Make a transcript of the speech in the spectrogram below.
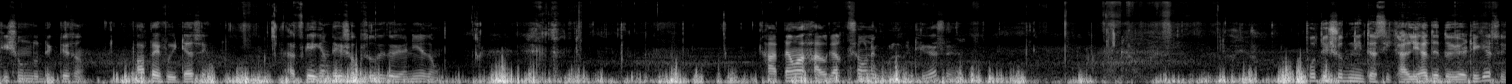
কি সুন্দর দেখতেছ? পাতায় ফুইটে আছে। আজকে এখান থেকে সব চুরি করে নিয়ে যাও হাতে আমার হালকা অনেকগুলো, ঠিক আছে? প্রতিশোধ নিতেছি, খালি হাতে ধুয়ে ঠিক আছে?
